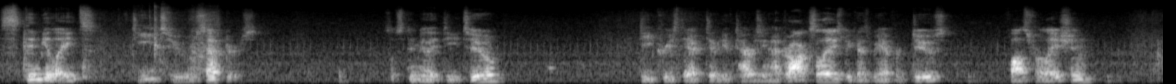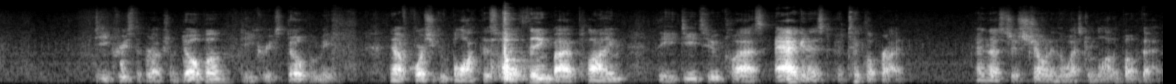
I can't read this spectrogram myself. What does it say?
stimulates D2 receptors. So stimulate D2, decrease the activity of tyrosine hydroxylase because we have reduced phosphorylation, decrease the production of dopa, decrease dopamine. Now, of course, you can block this whole thing by applying the D2 class agonist, eticlopride, and that's just shown in the western blot above that.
